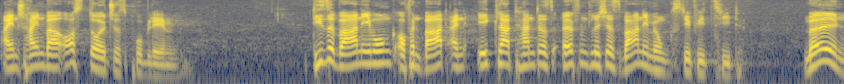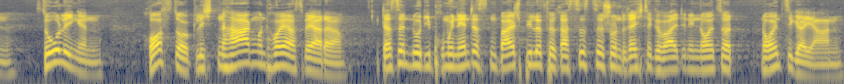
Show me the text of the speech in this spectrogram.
ein scheinbar ostdeutsches Problem. Diese Wahrnehmung offenbart ein eklatantes öffentliches Wahrnehmungsdefizit. Mölln, Solingen, Rostock, Lichtenhagen und Hoyerswerda. Das sind nur die prominentesten Beispiele für rassistische und rechte Gewalt in den 1990er Jahren.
